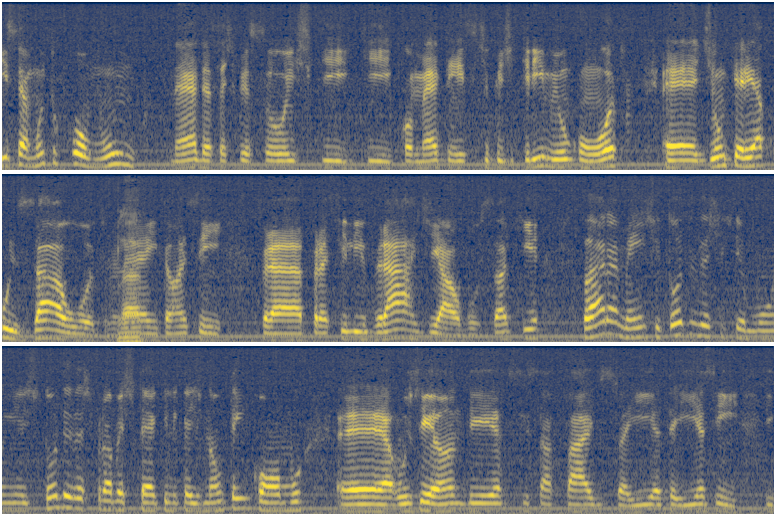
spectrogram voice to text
Isso é muito comum né, dessas pessoas que, que cometem esse tipo de crime um com o outro é, de um querer acusar o outro, né? claro. né? Então, assim, para se livrar de algo. Só que, claramente, todas as testemunhas, todas as provas técnicas, não tem como é, o Geander se safar disso aí. Até, e, assim, e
